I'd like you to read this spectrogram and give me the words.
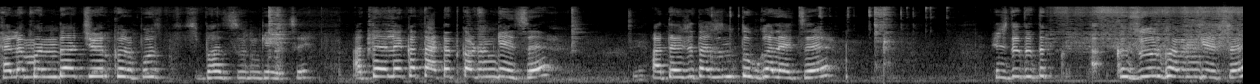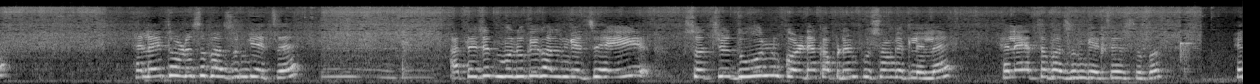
ह्याला मंद आचेवर खरपूस भाजून घ्यायचे आता ह्याला एका ताटात काढून घ्यायचे आता ह्याच्यात अजून तूप घालायचे ह्याच्यात आता खजूर घालून घ्यायचंय. ह्यालाही थोडस भाजून घ्यायचंय. आता ह्याच्यात मनुके घालून घ्यायचे हे स्वच्छ धुवून कोरड्या कपड्याने पुसून घेतलेलं आहे. ह्याला आता भाजून घ्यायचं आहे सोबत हे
